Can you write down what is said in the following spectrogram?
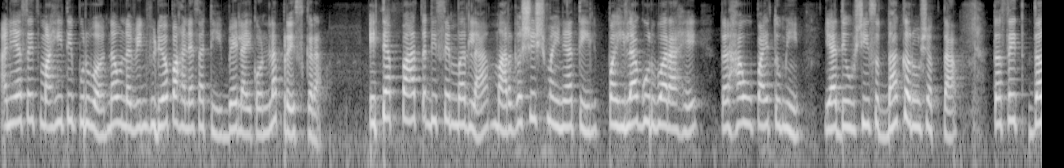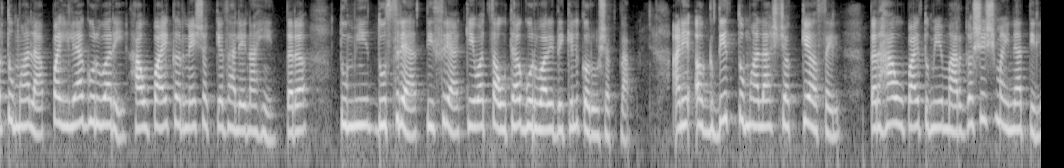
आणि असेच माहितीपूर्व नवनवीन व्हिडिओ पाहण्यासाठी बेल आयकॉनला प्रेस करा. येत्या पाच डिसेंबरला मार्गशीर्ष महिन्यातील पहिला गुरुवार आहे तर हा उपाय तुम्ही या दिवशीसुद्धा करू शकता. तसेच जर तुम्हाला पहिल्या गुरुवारी हा उपाय करणे शक्य झाले नाही तर तुम्ही दुसऱ्या तिसऱ्या किंवा चौथ्या गुरुवारी देखील करू शकता. आणि अगदीच तुम्हाला शक्य असेल तर हा उपाय तुम्ही मार्गशीर्ष महिन्यातील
